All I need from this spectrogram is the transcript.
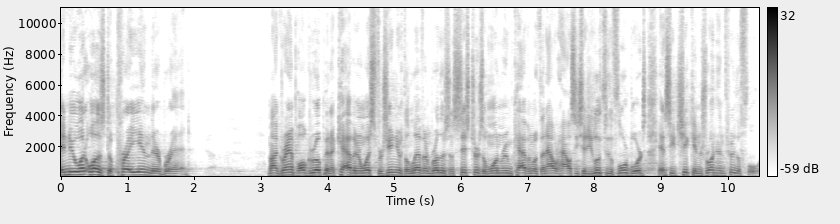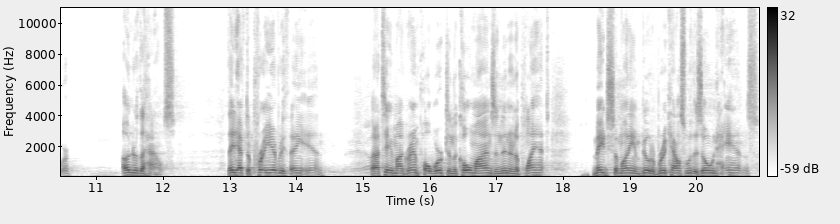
They knew what it was to pray in their bread. My grandpa grew up in a cabin in West Virginia with 11 brothers and sisters, a one room cabin with an outhouse. He said you look through the floorboards and see chickens running through the floor under the house. They'd have to pray everything in. But I tell you, my grandpa worked in the coal mines and then in a plant, made some money and built a brick house with his own hands.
